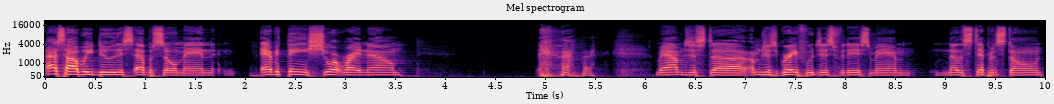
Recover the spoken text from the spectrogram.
that's how we do this episode, man. Everything's short right now. man, I'm just uh I'm just grateful just for this, man. Another stepping stone.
